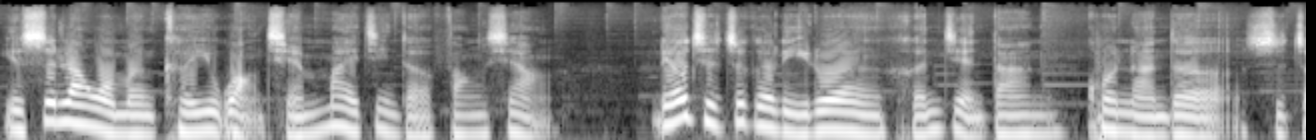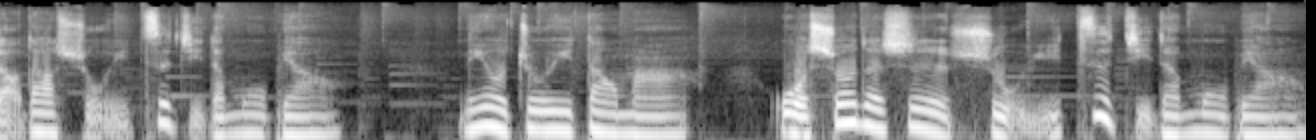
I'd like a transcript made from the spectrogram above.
也是让我们可以往前迈进的方向。了解这个理论很简单，困难的是找到属于自己的目标。你有注意到吗？我说的是属于自己的目标。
